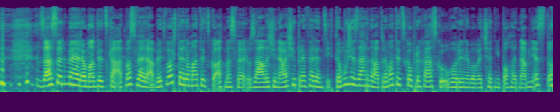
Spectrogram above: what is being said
Za sedmé romantická atmosféra. Vytvořte romantickou atmosféru, záleží na vašich preferencích. To může zahrnovat romantickou procházku u vody nebo večerní pohled na město.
